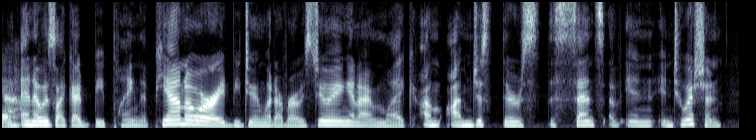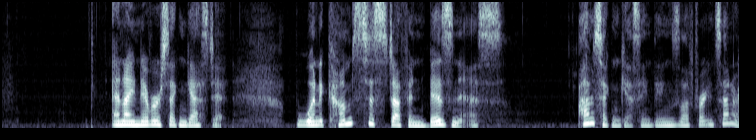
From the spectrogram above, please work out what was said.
Yeah. And it was like I'd be playing the piano or I'd be doing whatever I was doing, and I'm like, I'm I'm just there's this sense of in intuition. And I never second guessed it. But when it comes to stuff in business, I'm second guessing things left, right, and center.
